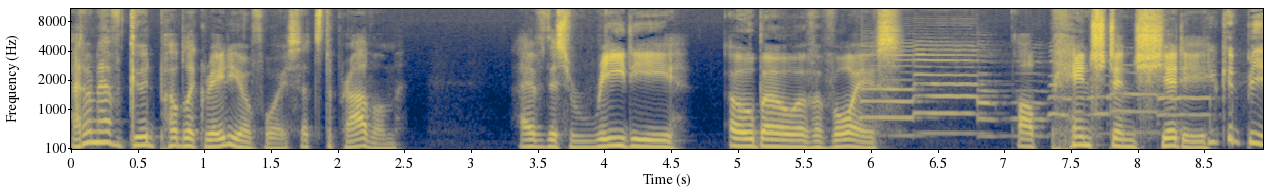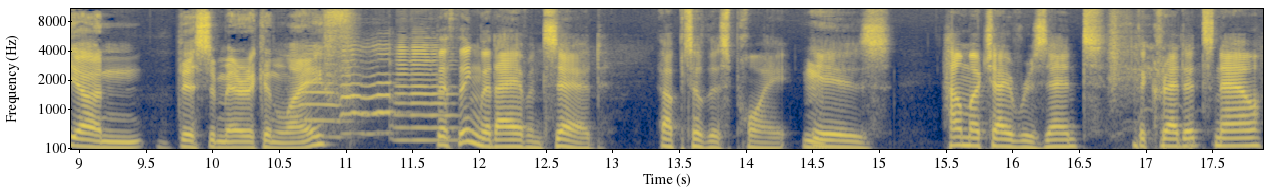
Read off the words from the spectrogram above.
I don't have good public radio voice. That's the problem. I have this reedy oboe of a voice, all pinched and shitty. You could be on This American Life. The thing that I haven't said up to this point hmm. is how much I resent the credits now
